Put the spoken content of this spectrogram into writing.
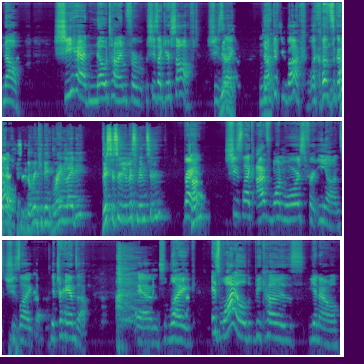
No, she had no time for. She's like, "You're soft." She's Yeah. like, knock Yeah. if you buck." Like, let's go. Yeah, the rinky dink rain lady. This is who you're listening to. Right. Huh? She's like, "I've won wars for eons." She's like, "Get your hands up," and like, it's wild because you know.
